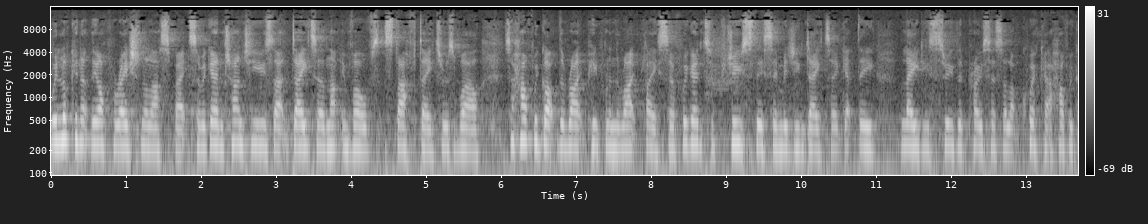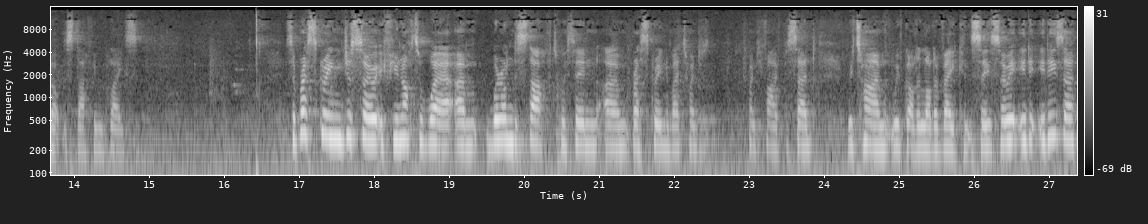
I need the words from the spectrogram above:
we're looking at the operational aspect. So again trying to use that data and that involves staff data as well. So have we got the right people in the right place? So if we're going to produce this imaging data get the ladies through the process a lot quicker have we got the staff in place? So breast screening, just so if you're not aware, um, we're understaffed within um, breast screening by 20, 25%. Retirement, we've got a lot of vacancies. So it, it, it is a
